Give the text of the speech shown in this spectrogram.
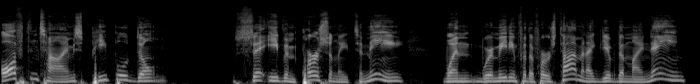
oftentimes people don't say even personally to me when we're meeting for the first time and I give them my name,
